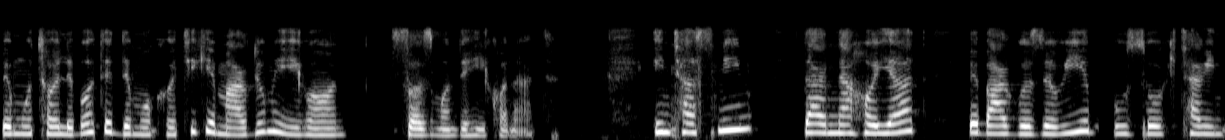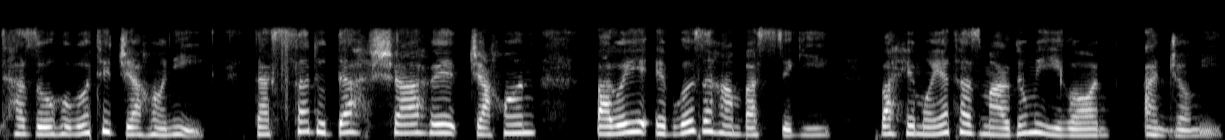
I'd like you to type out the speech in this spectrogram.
به مطالبات دموکراتیک مردم ایران سازماندهی کند. این تصمیم در نهایت به برگزاری بزرگترین تظاهرات جهانی در 110 شهر جهان برای ابراز همبستگی و حمایت از مردم ایران انجامید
